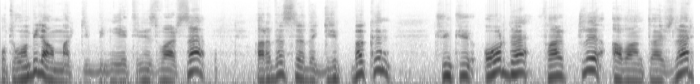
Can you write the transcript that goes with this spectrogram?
otomobil almak gibi bir niyetiniz varsa arada sırada girip bakın çünkü orada farklı avantajlar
